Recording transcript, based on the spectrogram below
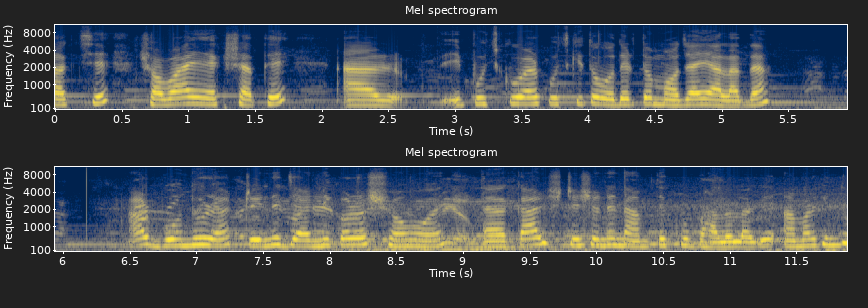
লাগছে সবাই একসাথে। আর এই পুচকু আর পুচকি তো ওদের তো মজাই আলাদা। আর বন্ধুরা, ট্রেনে জার্নি করার সময় কার স্টেশনে নামতে খুব ভালো লাগে? আমার কিন্তু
